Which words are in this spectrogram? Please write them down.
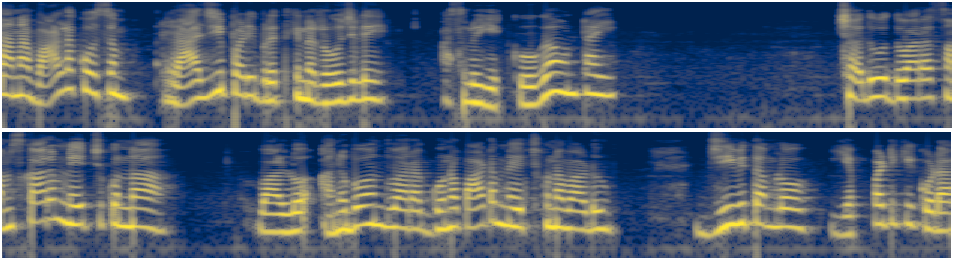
తన వాళ్ళ కోసం రాజీ పడి బ్రతికిన రోజులే అసలు ఎక్కువగా ఉంటాయి. చదువు ద్వారా సంస్కారం నేర్చుకున్న వాళ్ళు అనుభవం ద్వారా గుణపాఠం నేర్చుకున్నవాడు జీవితంలో ఎప్పటికీ కూడా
